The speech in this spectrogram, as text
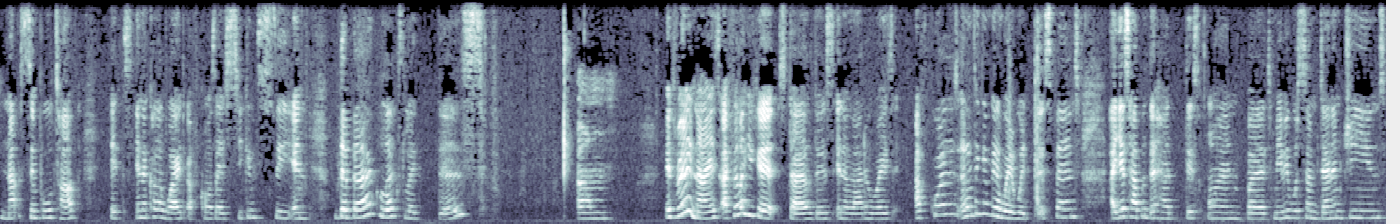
not simple top it's in a color white of course as you can see. And the back looks like this. Um it's really nice. I feel like you could style this in a lot of ways. Of course i don't think i'm gonna wear it with this pants i just happen to have this on but maybe with some denim jeans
